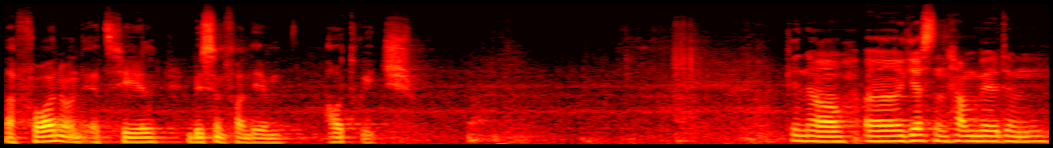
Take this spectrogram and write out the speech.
nach vorne und erzähl ein bisschen von dem Outreach. Genau, äh, gestern haben wir den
